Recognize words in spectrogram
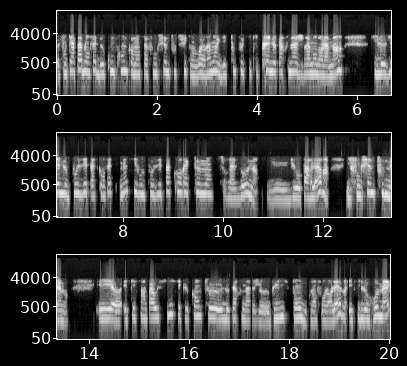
euh, sont capables en fait de comprendre comment ça fonctionne tout de suite. On le voit vraiment avec des tout petits qui prennent le personnage vraiment dans la main, qui le viennent le poser parce qu'en fait, même si vous le posez pas correctement sur la zone du, du haut-parleur, il fonctionne tout de même. Et, euh, et ce qui est sympa aussi, c'est que quand euh, le personnage euh, glisse, tombe ou que l'enfant l'enlève et qu'il le remet,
